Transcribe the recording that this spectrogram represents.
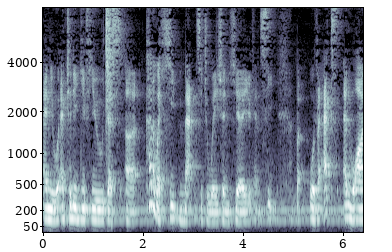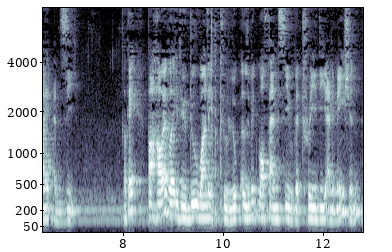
and it will actually give you just a, kind of a heat map situation here you can see, but with X and Y and Z. Okay, but however, if you do want it to look a little bit more fancy with a 3D animation,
